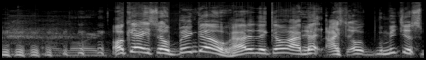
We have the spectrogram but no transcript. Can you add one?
Oh, Okay, so bingo. How did it go? I met. I oh, let me just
